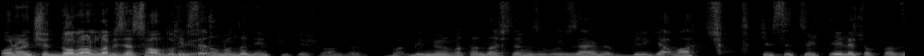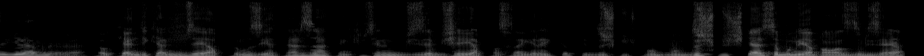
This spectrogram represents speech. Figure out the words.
Onun için dolarla bize saldırıyor. Kimsenin umurunda değil Türkiye şu anda. Bilmiyorum vatandaşlarımız bu üzer mi bilgi ama şu anda kimse Türkiye ile çok fazla ilgilenmiyor ya. Ya kendi kendimize yaptığımız yeter zaten. Kimsenin bize bir şey yapmasına gerek yok ki. Dış güç bu, bu dış güç gelse bunu yapamazdı bize ya.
